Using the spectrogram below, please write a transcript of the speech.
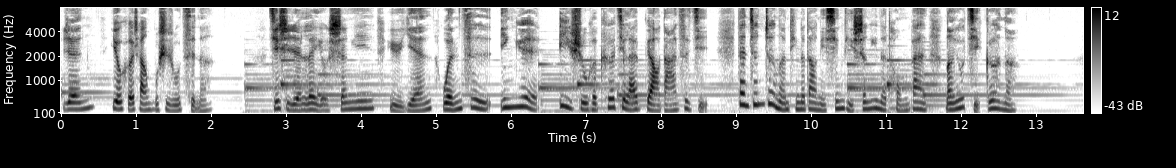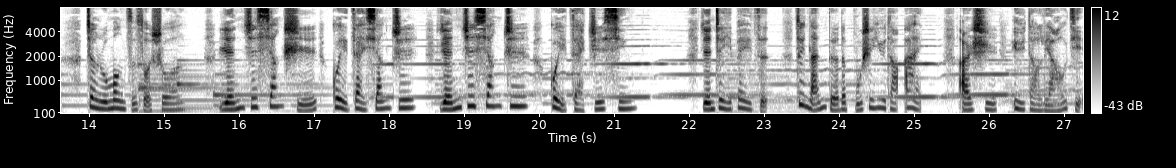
人又何尝不是如此呢？即使人类有声音、语言、文字、音乐、艺术和科技来表达自己，但真正能听得到你心底声音的同伴，能有几个呢？正如孟子所说：“人之相识，贵在相知；人之相知，贵在知心。”人这一辈子最难得的，不是遇到爱，而是遇到了解。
